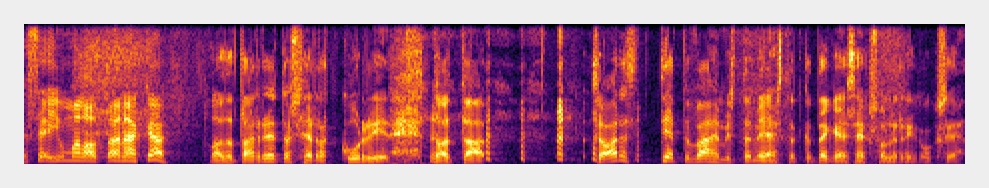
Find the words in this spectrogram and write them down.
se ei jumalauta enää käy laitetaan rötösherrat kuriin. Tuota, se on aina tietty vähemmistö miehistä, jotka tekee seksuaalirikoksia.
